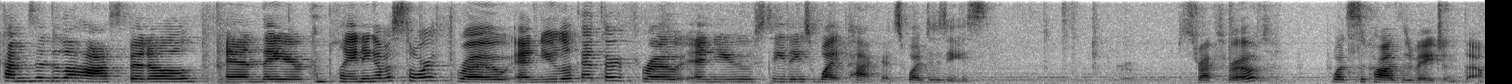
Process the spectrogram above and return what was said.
comes into the hospital and they are complaining of a sore throat, and you look at their throat and you see these white packets. What disease? Strep throat. What's the causative agent, though?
